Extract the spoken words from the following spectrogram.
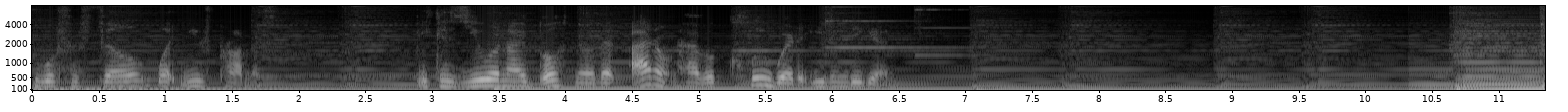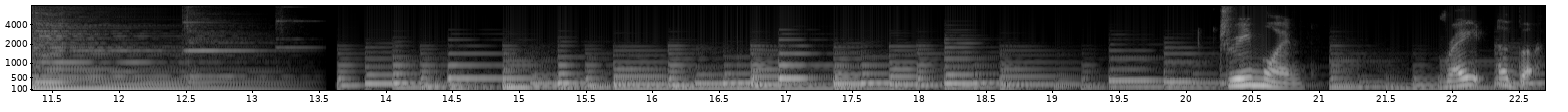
who will fulfill what you've promised. Because you and I both know that I don't have a clue where to even begin. Dream 1 Write a book.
